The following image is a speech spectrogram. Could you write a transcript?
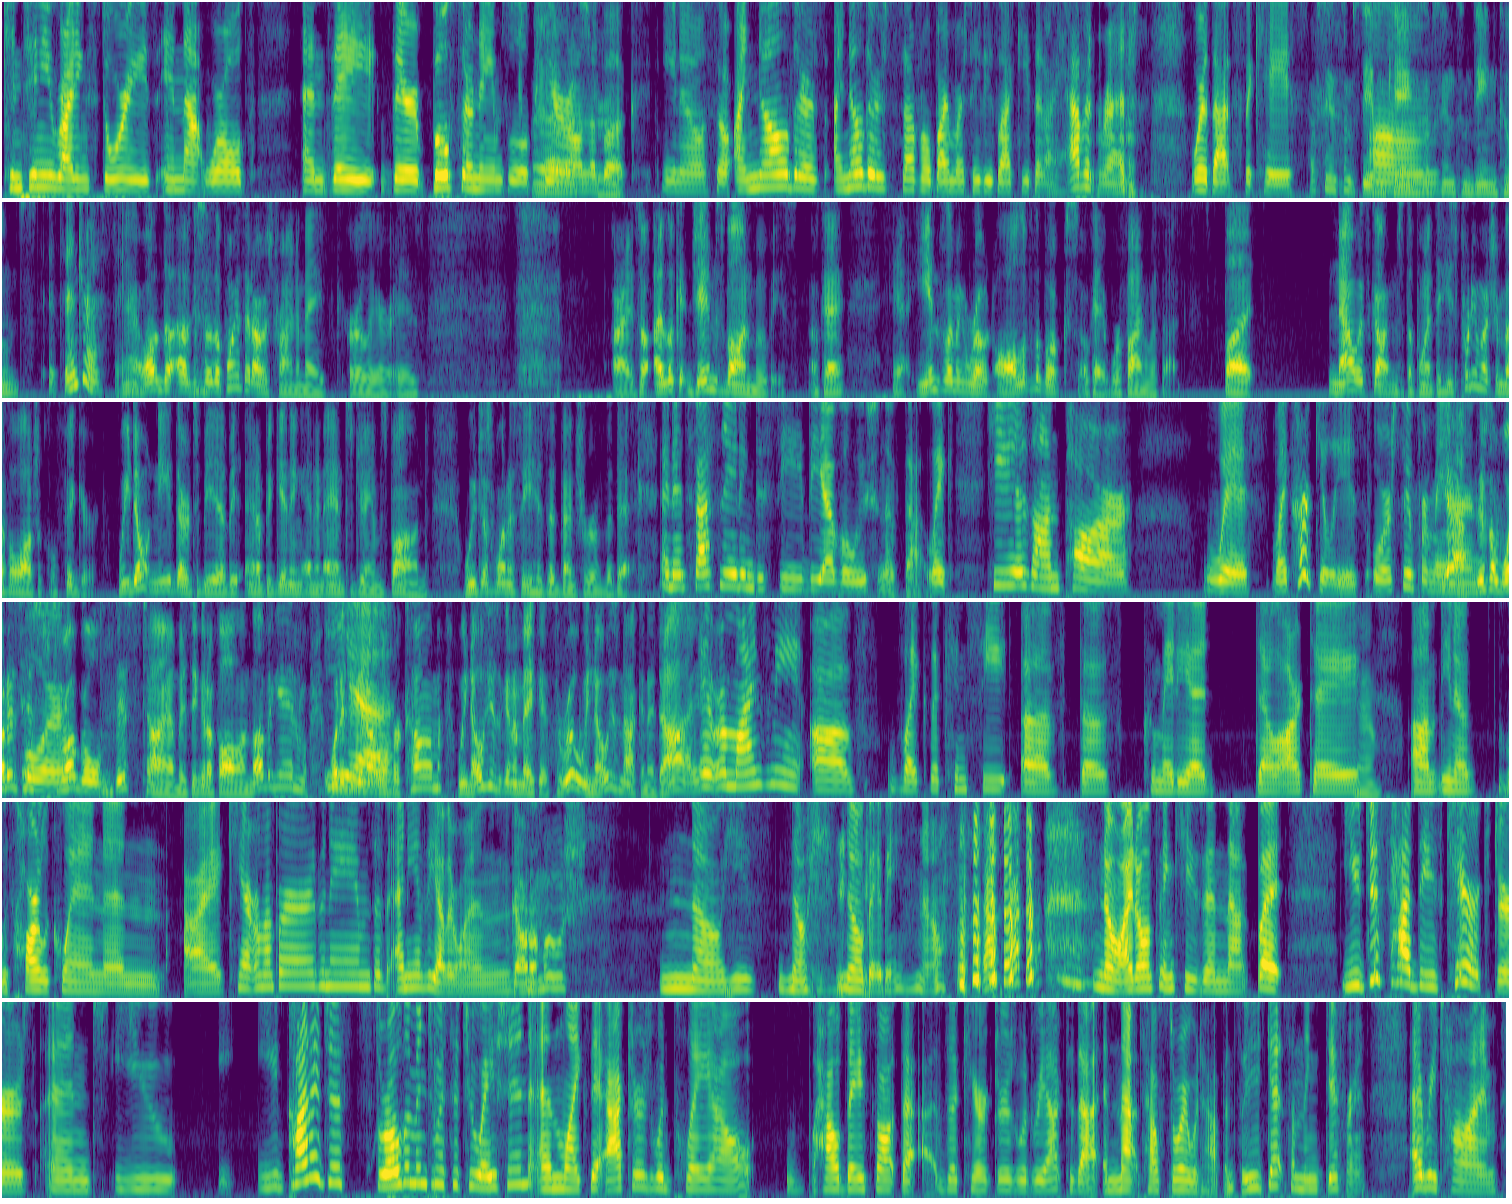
continue writing stories in that world and they their both their names will appear on the true. book you know so i know there's i know there's several by mercedes lackey that i haven't read where that's the case I've seen some Stephen Kings. Um, I've seen some Dean Koontz. it's interesting Yeah, well, the, uh, so the point that I was trying to make earlier is, all right. So I look at James Bond movies. Okay, yeah, Ian Fleming wrote all of the books. Okay, we're fine with that. But now it's gotten to the point that he's pretty much a mythological figure. We don't need there to be a, be- and a beginning and an end to James Bond. We just want to see his adventure of the day. and it's fascinating to see the evolution of that like he is on par with like hercules or superman Yeah, there's a what is his or- struggle this time? Is he gonna fall in love again? What is he gonna overcome? We know he's gonna make it through. We know he's not gonna die. It reminds me of like the conceit of those commedia dell'arte, yeah. um, you know, with Harlequin and I can't remember the names of any of the other ones. Scaramouche. No, he's no, he's no baby, no, no. I don't think he's in that. But you just had these characters, and you you'd kind of just throw them into a situation, and like the actors would play out how they thought that uh, the characters would react to that, and that's how story would happen. So you'd get something different every time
